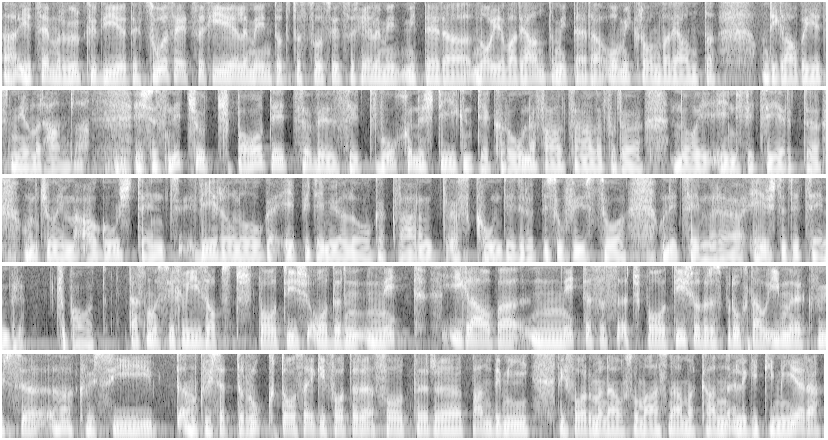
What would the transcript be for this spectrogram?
Äh, jetzt haben wir wirklich die, das zusätzliche Element oder das zusätzliche Element mit der neuen Variante, mit der Omikron-Variante und ich glaube, jetzt müssen wir handeln. Ist es nicht schon zu spät jetzt, weil seit Wochen steigen die Corona-Fallzahlen von der Neuinfizierten. Und schon im August haben Virologen, Epidemiologen gewarnt, es kommt wieder etwas auf uns zu. Und jetzt haben wir 1. Dezember. Spät. Das muss sich weisen, ob es zu spät ist oder nicht. Ich glaube nicht, dass es zu spät ist oder es braucht auch immer einen gewissen, eine gewisse, einen gewissen Druck da, sage ich, von, der, von der Pandemie, bevor man auch so Maßnahmen kann legitimieren kann.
